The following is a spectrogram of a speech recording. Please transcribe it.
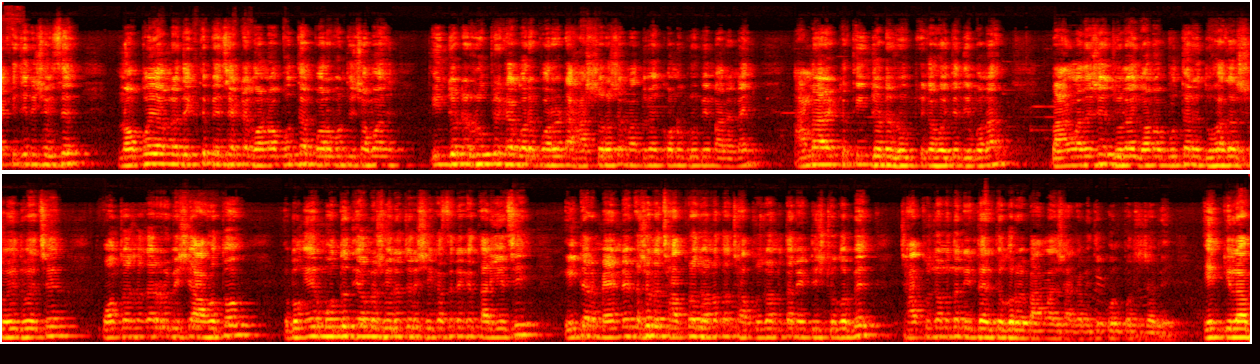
একই জিনিস হয়েছে নব্বই আমরা দেখতে পেয়েছি একটা গণ অভ্যুত্থান পরবর্তী সময় তিন জোটের রূপরেখা করে পরে এটা হাস্যরসের মাধ্যমে কোনো গ্রুপে মানে নাই। আমরা আর একটা তিন জোটের রূপরেখা হইতে দিব না। বাংলাদেশে জুলাই গণ অভ্যুত্থানে দু হাজার শহীদ হয়েছে, পঞ্চাশ হাজারেরও বেশি আহত। এবং এর মধ্য দিয়ে আমরা স্বৈরাচারী শেখ হাসিনাকে তাড়িয়েছি। এইটার ম্যান্ডেট আসলে ছাত্র জনতা ছাত্র জনতা নির্দিষ্ট করবে। ছাত্র জনতা নির্ধারিত করবে বাংলাদেশ আগামীতে কোন পথে যাবে। ইনকিলাব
